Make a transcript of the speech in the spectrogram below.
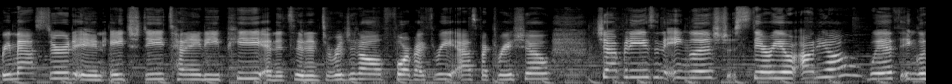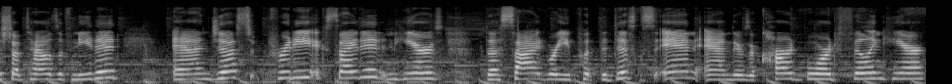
remastered in HD 1080p and it's in its original 4x3 aspect ratio. Japanese and English stereo audio with English subtitles if needed and just pretty excited and here's the side where you put the discs in and there's a cardboard filling here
